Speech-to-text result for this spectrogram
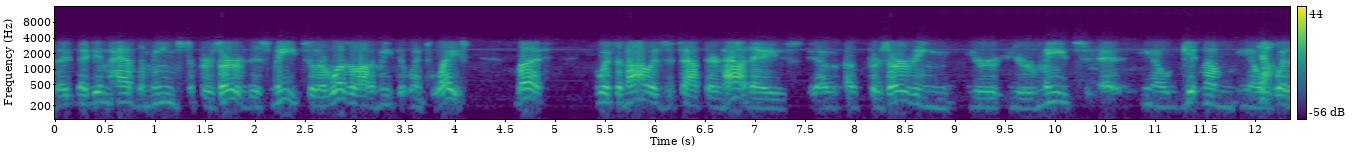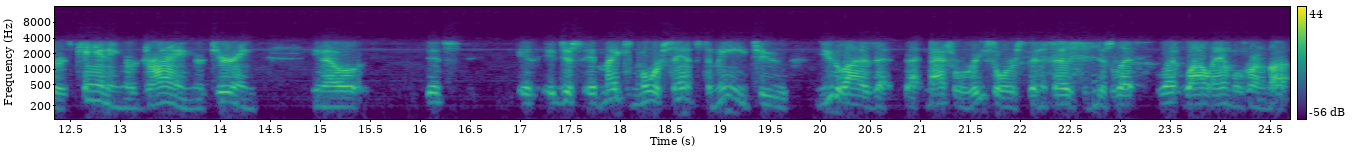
they, they didn't have the means to preserve this meat, so there was a lot of meat that went to waste. But with the knowledge that's out there nowadays of, of preserving your your meats, uh, you know, getting them, you know, Yeah. whether it's canning or drying or curing, you know, it's it, it just it makes more sense to me to utilize that that natural resource than it does to just let let wild animals run amok.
